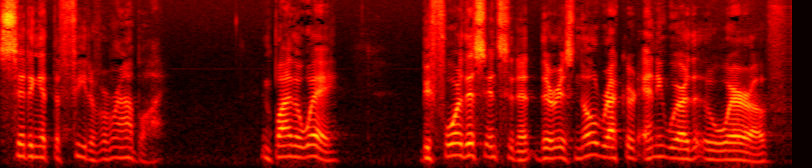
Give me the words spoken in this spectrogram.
sitting at the feet of a rabbi. And by the way, before this incident, there is no record anywhere that we're aware of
